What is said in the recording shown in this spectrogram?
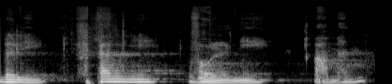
byli w pełni wolni. Amen.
